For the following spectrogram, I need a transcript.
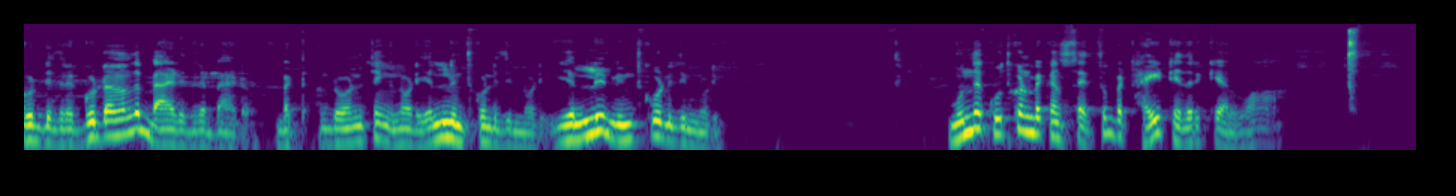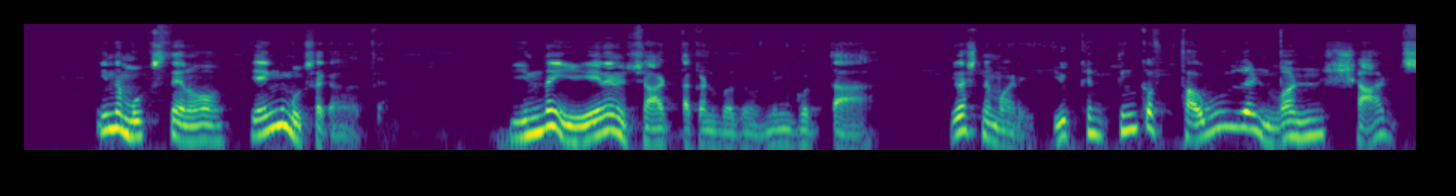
ಗುಡ್ ಇದ್ದರೆ ಗುಡ್ ಅನ್ನೋದು ಬ್ಯಾಡ್ ಇದ್ದರೆ ಬ್ಯಾಡು ಬಟ್ ಡೋಂಟ್ ಥಿಂಕ್ ನೋಡಿ, ಎಲ್ಲಿ ನಿಂತ್ಕೊಂಡಿದ್ದೀನಿ ನೋಡಿ, ಎಲ್ಲಿ ನಿಂತ್ಕೊಂಡಿದ್ದೀನಿ ನೋಡಿ. ಮುಂದೆ ಕೂತ್ಕೊಳ್ಬೇಕು ಅನಿಸ್ತಾ ಇತ್ತು ಬಟ್ ಹೈಟ್ ಹೆದರಿಕೆ ಅಲ್ವಾ? ಇನ್ನು ಮುಗಿಸ್ತೇನೋ? ಹೆಂಗೆ ಮುಗ್ಸೋಕ್ಕಾಗತ್ತೆ? ಇನ್ನು ಏನೇನು ಶಾರ್ಟ್ ತಗೊಂಡ್ಬೋದು ನಿಮ್ಗೆ ಗೊತ್ತಾ? ಯೋಚನೆ ಮಾಡಿ. You can think of thousand one shorts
